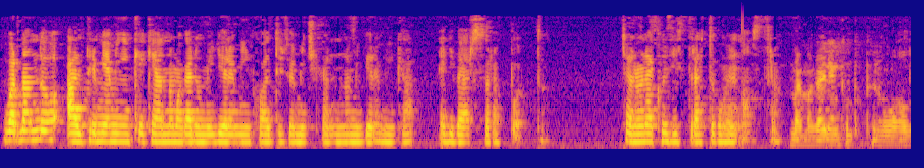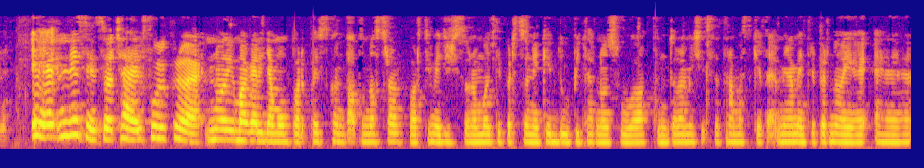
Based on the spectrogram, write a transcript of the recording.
guardando altre mie amiche che hanno magari un migliore amico, altri tuoi amici che hanno una migliore amica, è diverso il rapporto. Cioè, non è così stretto come il nostro. Beh, magari anche un po' più nuovo. E nel senso, cioè, il fulcro è, noi magari diamo un po' per scontato il nostro rapporto, invece ci sono molte persone che dubitano su appunto l'amicizia tra maschio e femmina, mentre per noi è, è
